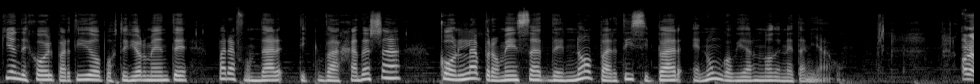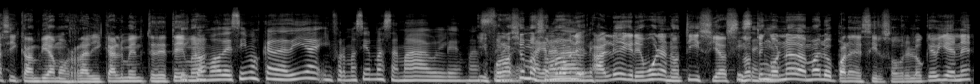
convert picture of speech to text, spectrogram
quien dejó el partido posteriormente para fundar Tikva Hadashah, con la promesa de no participar en un gobierno de Netanyahu. Ahora sí cambiamos radicalmente de tema. Y como decimos cada día, información más amable, más Información más amable, alegre, buenas noticias. no tengo nada malo para decir sobre lo que viene,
